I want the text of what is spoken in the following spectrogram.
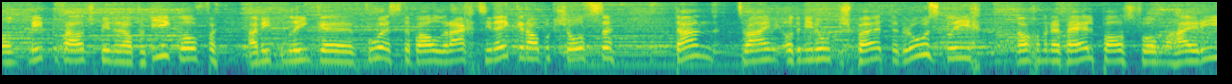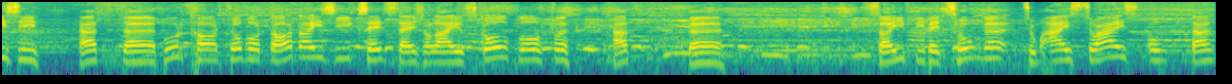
und Mittelfeldspieler vorbeigelaufen. Hat mit dem linken Fuß den Ball rechts in den Ecken geschossen. Dann, zwei oder Minuten später, der Ausgleich. Nach einem Fehlpass vom Hairisi hat der Burkhardt sofort Ardais eingesetzt. Er ist allein aufs Goal gelaufen, hat Saipi bezwungen zum 1 zu 1 und dann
